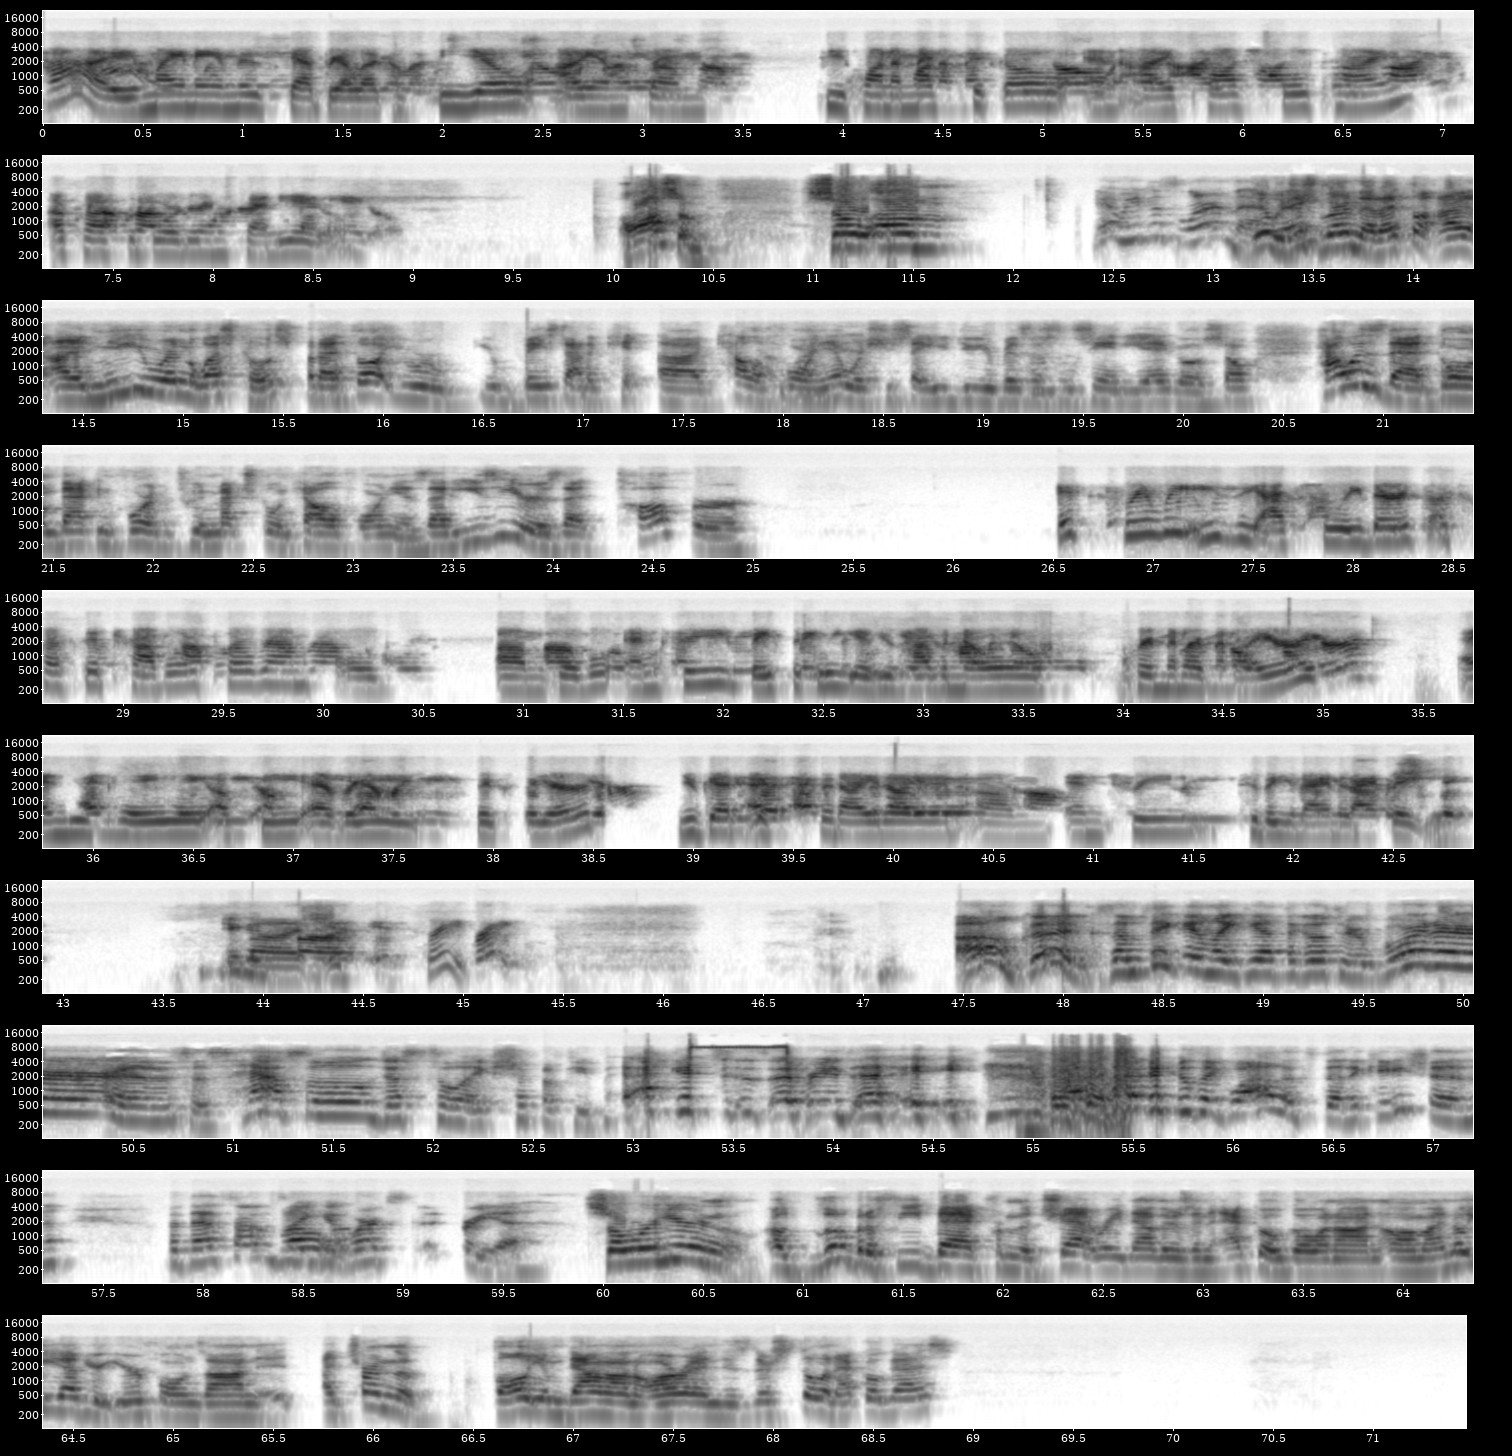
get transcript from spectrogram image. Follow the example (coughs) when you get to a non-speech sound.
Hi, my name is Gabriella Castillo. I am from Tijuana, Mexico, and I posh full time across the border in San Diego. Awesome. So um, yeah, we just learned that. Yeah, we right? just learned that. I thought I, I knew you were in the West Coast, but I thought you were you're based out of uh, California, California. which you say you do your business in San Diego. So how is that going back and forth between Mexico and California? Is that easy or is that tough or? It's really easy, actually. There's a trusted traveler program called um, Global Entry. Basically, if you have no criminal prior and you pay a fee every six years, you get expedited um, entry to the United States. You're good. But it's, it's great. Oh, good. Because I'm thinking like you have to go through a border and it's this hassle just to like ship a few (laughs) packages every day. (laughs) I was like, wow, that's dedication. But that sounds like it works good for you. So we're hearing a little bit of feedback from the chat right now. There's an echo going on. Um, I know you have your earphones on. I turned the volume down on our end. Is there still an echo, guys?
